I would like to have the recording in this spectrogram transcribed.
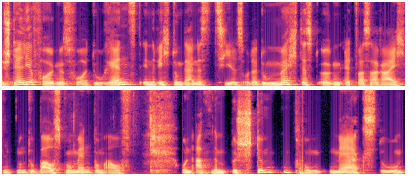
Stell dir Folgendes vor, du rennst in Richtung deines Ziels oder du möchtest irgendetwas erreichen und du baust Momentum auf. Und ab einem bestimmten Punkt merkst du,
